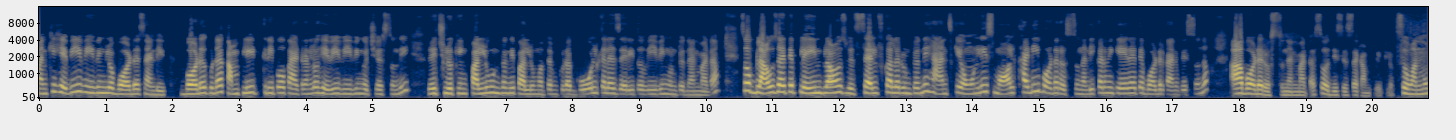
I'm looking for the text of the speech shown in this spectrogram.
మనకి హెవీ వీవింగ్లో బార్డర్స్ అండి. బార్డర్ కూడా కంప్లీట్ క్రీపో ప్యాటర్న్లో హెవీ వీవింగ్ వచ్చేస్తుంది. రిచ్ లుకింగ్ పళ్ళు ఉంటుంది. పళ్ళు మొత్తం కూడా గోల్డ్ కలర్ జరీతో వీవింగ్ ఉంటుంది అనమాట సో బ్లౌజ్ అయితే plain blouse with self colour ఉంటుంది. హ్యాండ్స్కి ఓన్లీ స్మాల్ కడీ బార్డర్ వస్తుందండి. ఇక్కడ మీకు ఏదైతే బార్డర్ కనిపిస్తుందో ఆ బార్డర్ వస్తుంది అనమాట so this is the complete look so one more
